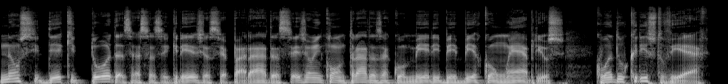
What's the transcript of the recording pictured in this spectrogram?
não se dê que todas essas igrejas separadas sejam encontradas a comer e beber com ébrios quando Cristo vier.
